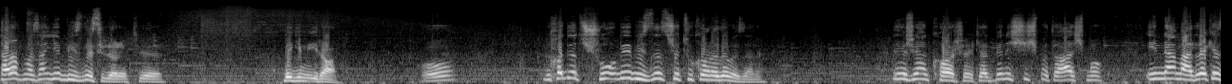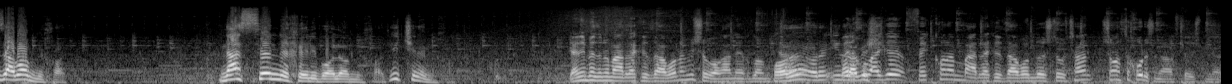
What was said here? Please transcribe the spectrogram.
طرف مثلا یه business ی داره توی بگیم ایران. خب؟ می‌خواد بیاد شعبه business شو تو کانادا بزنه. یه میگن کار شرکت بین 6 ماه تا 8 ماه این نه مدرک زبان می‌خواد نه سن خیلی بالا می‌خواد هیچی نمی‌خواد. یعنی بدون مدرک زبان میشه واقعا اقدام کرد؟ آره، آره، این ولی روش- خب اگه فکر کنم مدرک زبان داشته باشن شانس خودشون افزایش میدن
